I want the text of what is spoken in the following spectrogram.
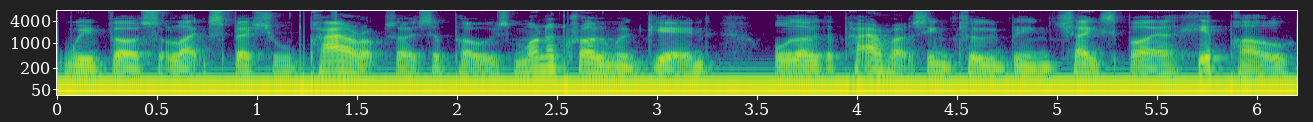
with uh, sort of like special power-ups I suppose. Monochrome again, although the power-ups include being chased by a hippo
